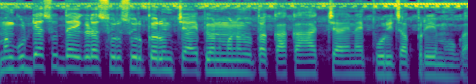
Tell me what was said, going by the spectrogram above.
मग गुड्ड्या सुद्धा इकडे सुरसुर करून चाय पिऊन म्हणत होता काका हा चाय नाही पुरीचा प्रेम होगा.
